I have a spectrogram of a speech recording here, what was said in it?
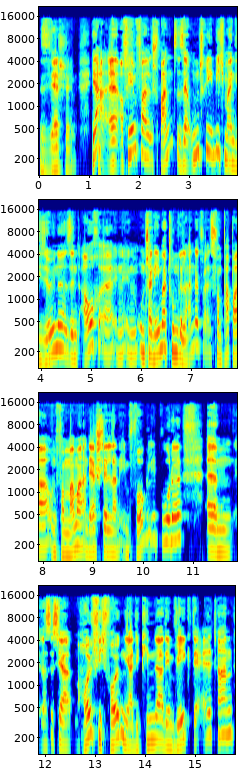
Sehr schön. Ja, äh, auf jeden Fall spannend, sehr untriebig. Ich meine, die Söhne sind auch äh, in, im Unternehmertum gelandet, weil es vom Papa und vom Mama an der Stelle dann eben vorgelebt wurde. Ähm, das ist ja häufig folgen ja die Kinder dem Weg der Eltern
